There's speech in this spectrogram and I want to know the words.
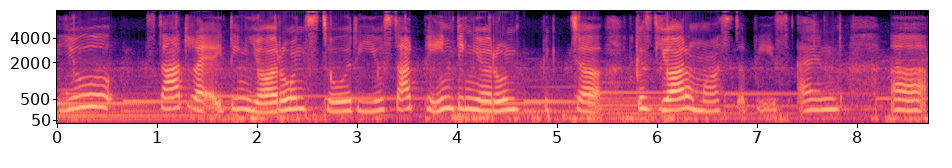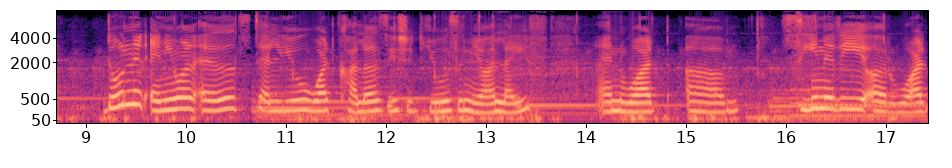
you start writing your own story you start painting your own picture because you're a masterpiece. And uh, don't let anyone else tell you what colors you should use in your life and what um, scenery or what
